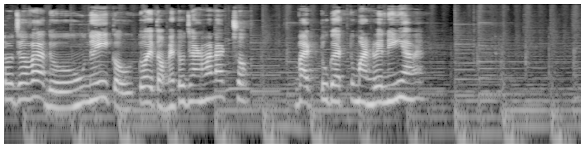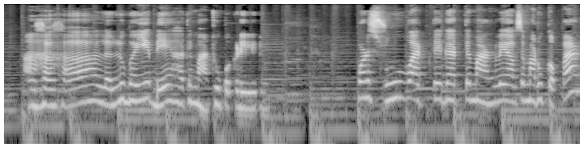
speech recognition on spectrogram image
તો જવા દો, હું નહીં કહું, તોય તમે તો જાણવાના જ છો. વાટતું ગાટતું માંડવે નહીં આવે. આહાહા, લલ્લુભાઈએ બે હાથે માથું પકડી લીધું. પણ શું વાટતે ગાતે માંડવે આવશે મારું કપાળ?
